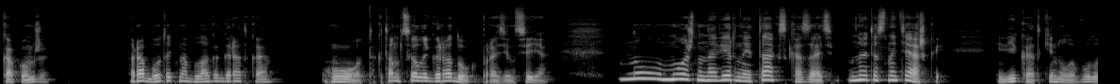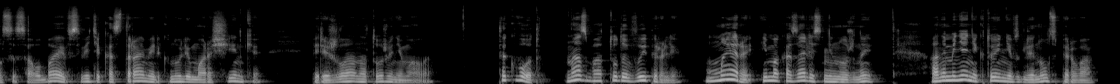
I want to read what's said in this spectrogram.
Каком же? Работать на благо городка. О, так там целый городок, поразился я. «Ну, можно, наверное, и так сказать, но это с натяжкой». Вика откинула волосы со лба, и в свете костра мелькнули морщинки. Пережила она тоже немало. «Так вот, нас бы оттуда выперли. Мэры им оказались не нужны. А на меня никто и не взглянул сперва.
